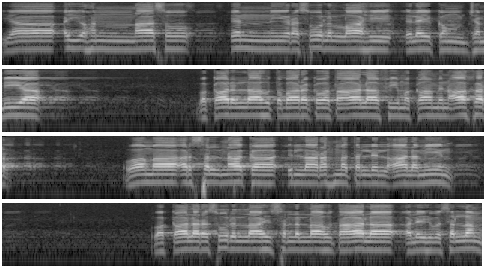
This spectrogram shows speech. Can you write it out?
یا ایوہ الناس، انی رسول اللہ علیکم جمیعہ وقال اللہ تبارک و تعالی فی مقام آخر وما ارسلناک الا رحمت للعالمین وقال رسول اللہ صلی اللہ تعالی علیہ وسلم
